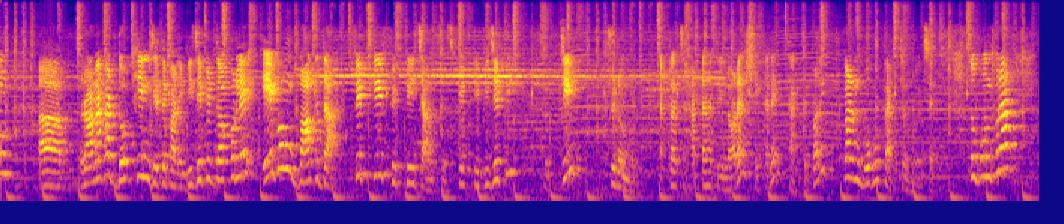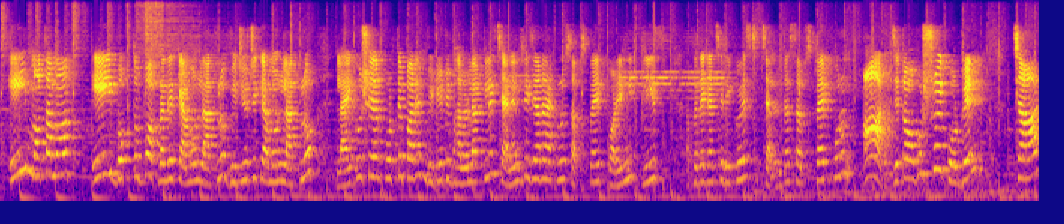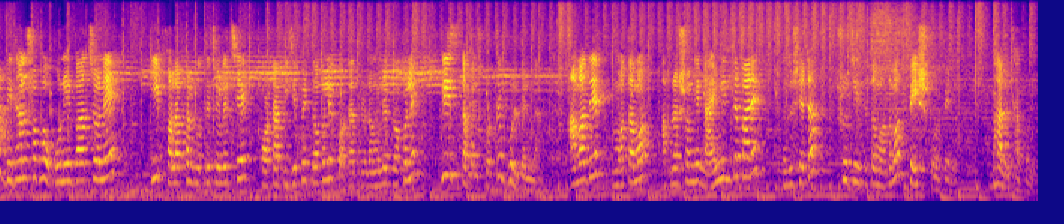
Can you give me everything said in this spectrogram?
রানাঘাট দক্ষিণ যেতে পারে, বিজেপির দখলে, এবং Bagda fifty fifty chances fifty BJP fifty Trinamool. একটা হাড্ডাহাড্ডি লড়াই সেখানে থাকতে পারে, কারণ বহু ফ্যাক্টর রয়েছে। তো বন্ধুরা, এই মতামত, এই বক্তব্য আপনাদের কেমন লাগল, ভিডিওটি কেমন লাগল লাইক ও শেয়ার করতে পারেন। ভিডিওটি ভালো লাগলে চ্যানেলটি যারা এখনও সাবস্ক্রাইব করেননি প্লিজ আপনাদের কাছে রিকোয়েস্ট চ্যানেলটা সাবস্ক্রাইব করুন। আর যেটা অবশ্যই করবেন, চার বিধানসভা উপনির্বাচনে কি ফলাফল হতে চলেছে, কটা বিজেপির দখলে, কটা তৃণমূলের দখলে প্লিজ কমেন্ট করতে ভুলবেন না। আমাদের মতামত আপনার সঙ্গে নাই মিলতে পারে, কিন্তু সেটা সুচিন্তিত মতামত পেশ করবেন। ভালো থাকুন।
